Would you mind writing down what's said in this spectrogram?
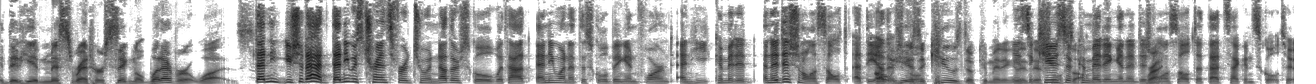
that he had misread her signal, whatever it was. Then he, you should add, then he was transferred to another school without anyone at the school being informed, and he committed an additional assault at the oh, other he school. He is accused of committing He's assault. accused of committing an additional right. assault at that second school, too.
